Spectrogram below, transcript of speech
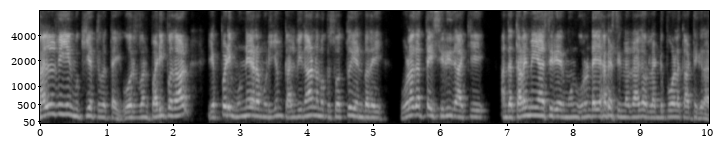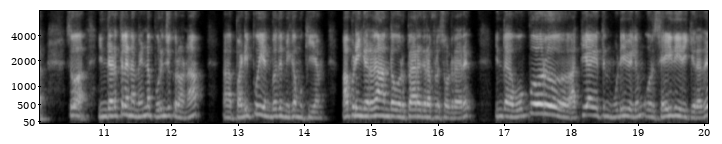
கல்வியின் முக்கியத்துவத்தை ஒருவன் படிப்பதால் எப்படி முன்னேற முடியும்? கல்விதான் நமக்கு சொத்து என்பதை உலகத்தை சிறிதாக்கி அந்த தலைமை ஆசிரியர் முன் உருண்டையாக சின்னதாக ஒரு லட்டு போல காட்டுகிறார். ஸோ இந்த இடத்துல நம்ம என்ன புரிஞ்சுக்கிறோம்னா படிப்பு என்பது மிக முக்கியம். அப்படிங்கிறத அந்த ஒரு பேராகிராஃப்ல சொல்றாரு. இந்த ஒவ்வொரு அத்தியாயத்தின் முடிவிலும் ஒரு செய்தி இருக்கிறது.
